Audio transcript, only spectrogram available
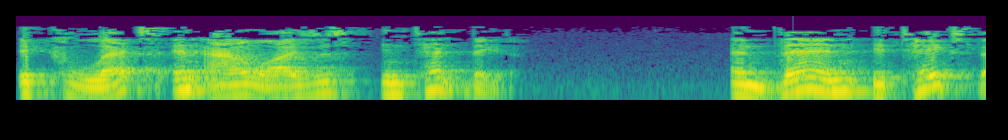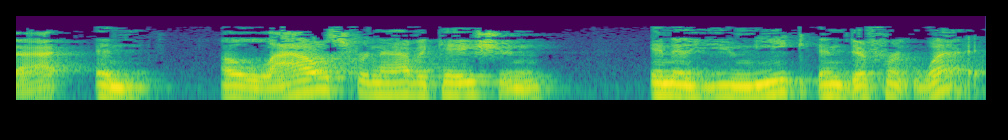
It collects and analyzes intent data. And then it takes that and allows for navigation in a unique and different way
